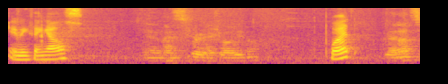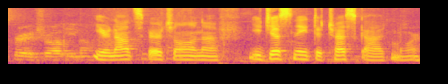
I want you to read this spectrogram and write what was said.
Anything else? Yeah, not spiritual, you know. What? They're not spiritual, you know. You're not spiritual enough. You just need to trust God more.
